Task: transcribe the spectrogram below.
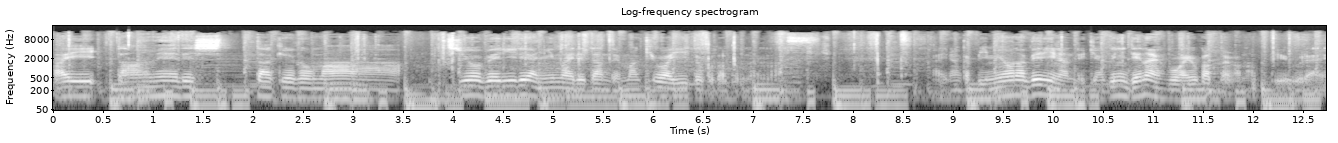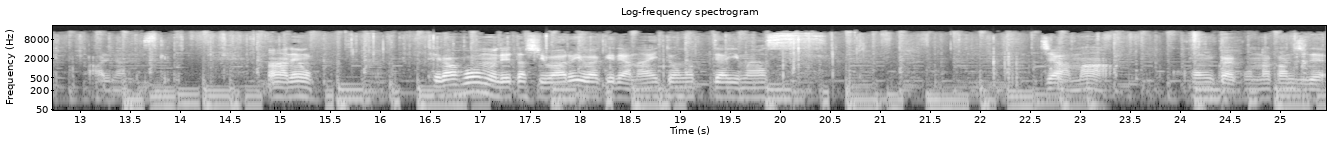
はいダメでしたけどまあ一応ベリーレア2枚出たんでまあ今日はいいとこだと思います。はいなんか微妙なベリーなんで逆に出ない方が良かったかなっていうぐらいあれなんですけど。まあでもテラフォーム出たし悪いわけではないと思ってはいます。じゃあまあ今回こんな感じで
